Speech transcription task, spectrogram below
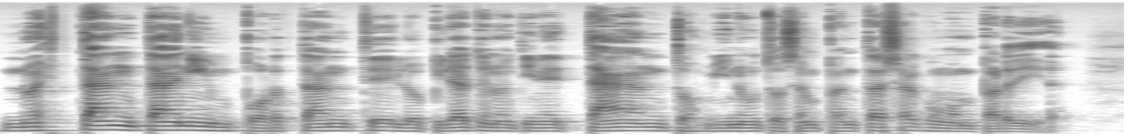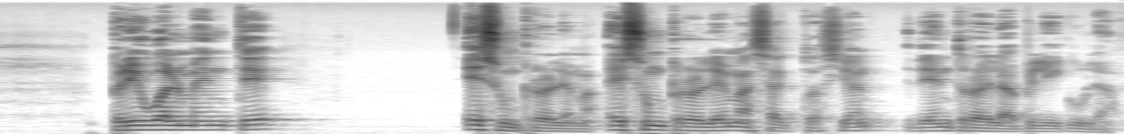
no es tan tan importante, lo Pilato no tiene tantos minutos en pantalla como en perdida. Pero igualmente es un problema, es un problema esa actuación dentro de la película.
